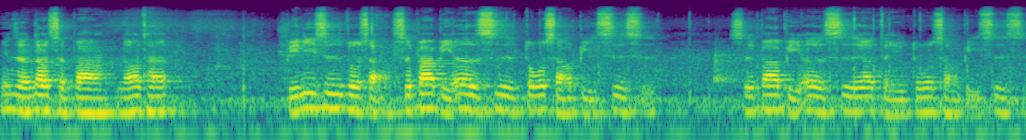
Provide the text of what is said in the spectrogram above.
你只能到十八，然后它比例是多少？十八比二四多少比四十？十八比二四要等于多少比四十？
